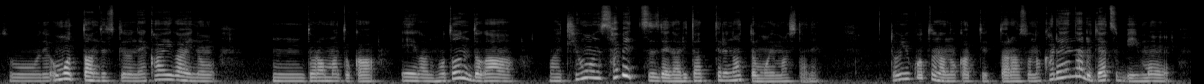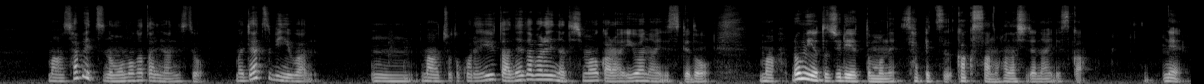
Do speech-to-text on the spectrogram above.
そうで思ったんですけどね海外のうんドラマとか映画のほとんどが、まあ、基本差別で成り立ってるなって思いましたね。どういうことなのかって言ったらその華麗なるギャツビーも、まあ、差別の物語なんですよ。まあ、ギャツビーはうんまあちょっとこれ言うとはネタバレになってしまうから言わないですけどまあロミオとジュリエットもね差別格差の話じゃないですか。ね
